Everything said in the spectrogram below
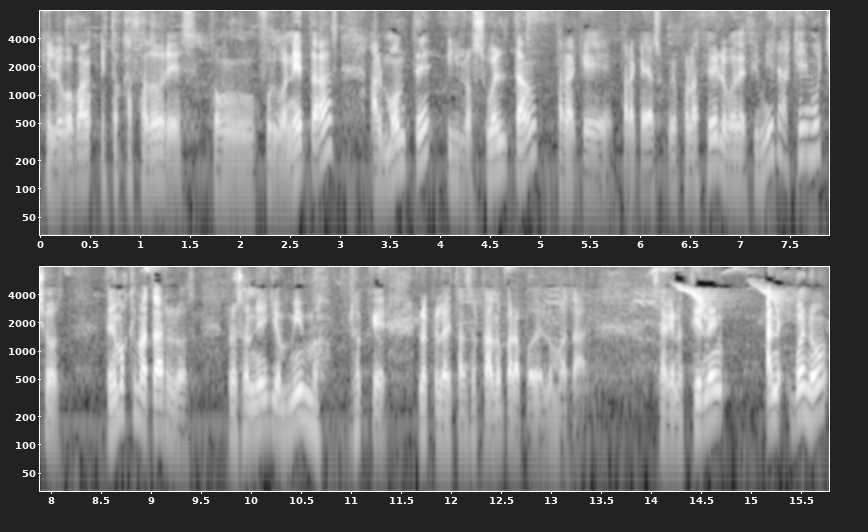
que luego van estos cazadores con furgonetas al monte y los sueltan para que, para que haya sobrepoblación y luego decir, mira, aquí hay muchos, tenemos que matarlos, pero son ellos mismos los que, los que los están soltando para poderlos matar. O sea que nos tienen, bueno,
